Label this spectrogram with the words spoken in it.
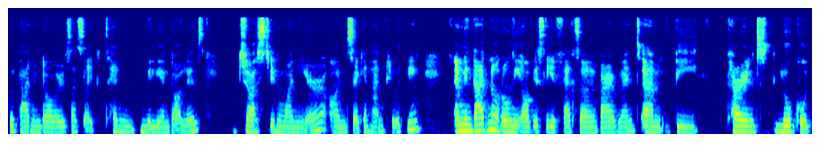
put that in dollars, that's like 10 million dollars just in one year on secondhand clothing. I mean, that not only obviously affects our environment, um, the current local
